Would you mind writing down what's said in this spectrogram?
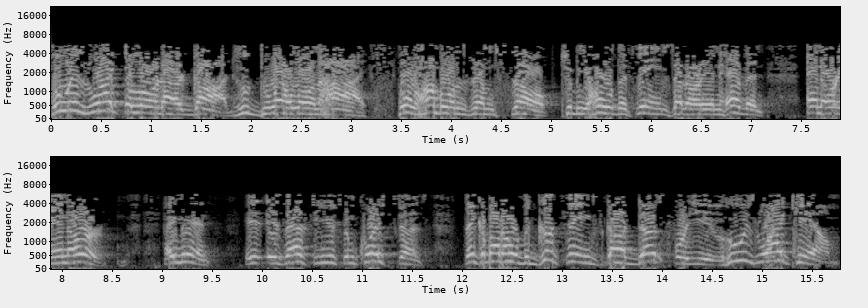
Who is like the Lord our God, who dwell on high, who humbles himself to behold the things that are in heaven and are in earth? Amen. Is asking you some questions. Think about all the good things God does for you. Who's like him?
